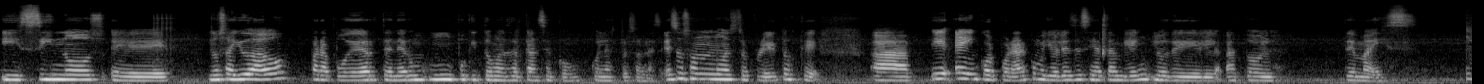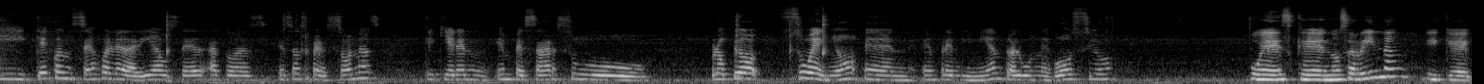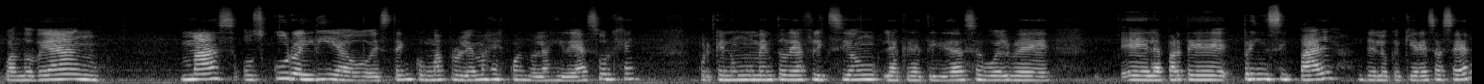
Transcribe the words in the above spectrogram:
y sí nos, eh, nos ha ayudado para poder tener un, poquito más de alcance con, con, las personas. Esos son nuestros proyectos que, uh, e incorporar, como yo les decía también, lo del atol de maíz. ¿Y qué consejo le daría usted a todas esas personas que quieren empezar su propio sueño en emprendimiento, algún negocio? pues que no se rindan y que cuando vean más oscuro el día o estén con más problemas es cuando las ideas surgen, porque en un momento de aflicción la creatividad se vuelve eh, la parte principal de lo que quieres hacer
